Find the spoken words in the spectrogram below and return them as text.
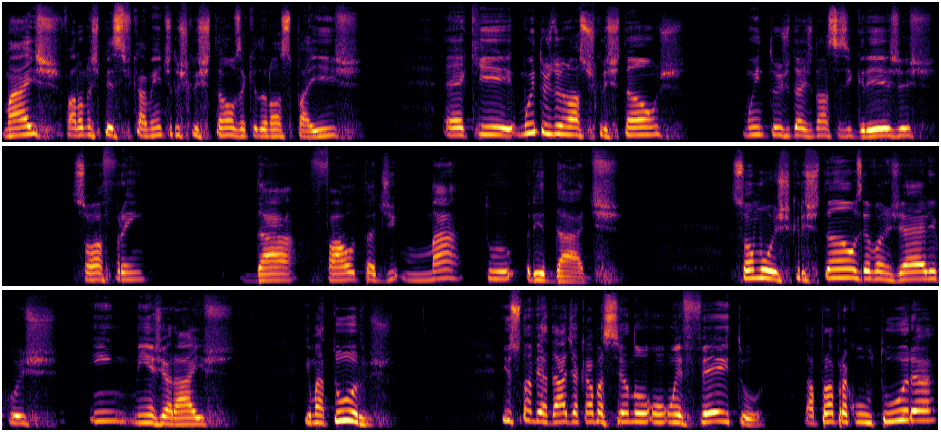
Mas, falando especificamente dos cristãos aqui do nosso país, é que muitos dos nossos cristãos, muitos das nossas igrejas, sofrem da falta de maturidade. Somos cristãos evangélicos, em linhas gerais, imaturos. Isso, na verdade, acaba sendo um, um efeito da própria cultura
